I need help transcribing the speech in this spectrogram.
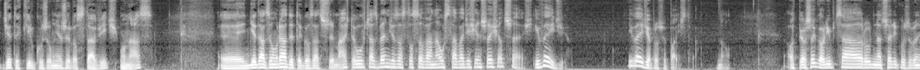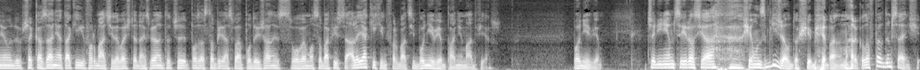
gdzie tych kilku żołnierzy rozstawić u nas, nie dadzą rady tego zatrzymać, to wówczas będzie zastosowana ustawa 1066 i wejdzie. I wejdzie, proszę Państwa. No. Od 1 lipca naczelnik do przekazania takiej informacji. No właśnie ten zmianę dotyczy pozastąpienia słowa podejrzany z słowem osoba fizyczna. Ale jakich informacji? Bo nie wiem, panie Matwiarz. Bo nie wiem. Czyli Niemcy i Rosja się zbliżą do siebie, pan Marko, no w pewnym sensie.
